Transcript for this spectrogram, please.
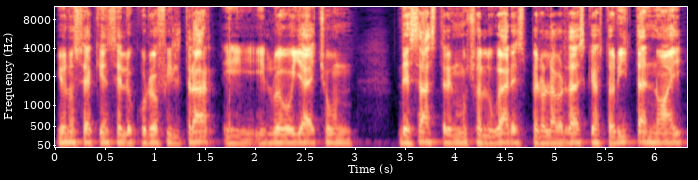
yo no sé a quién se le ocurrió filtrar y, luego ya ha hecho un desastre en muchos lugares, pero la verdad es que hasta ahorita no hay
